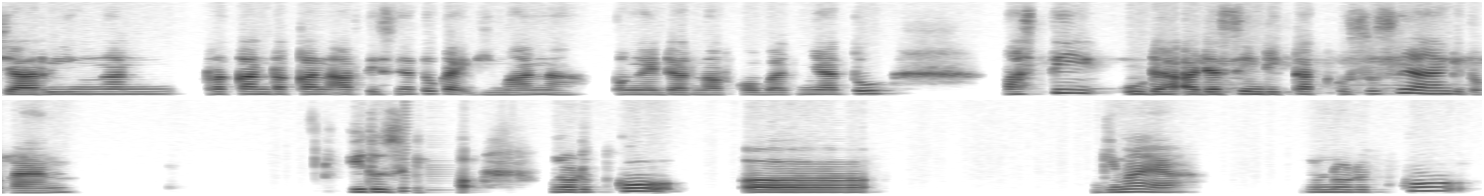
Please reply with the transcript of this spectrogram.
jaringan rekan-rekan artisnya tuh kayak gimana. Pengedar narkobanya tuh pasti udah ada sindikat khususnya gitu kan. Itu sih menurutku eh, gimana ya? Menurutku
